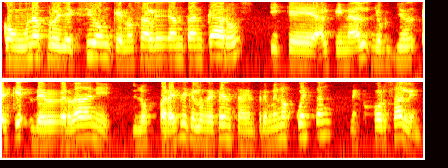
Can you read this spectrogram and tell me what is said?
con una proyección que no salgan tan caros y que al final, yo es que de verdad, Dani, los, parece que los defensas entre menos cuestan, mejor salen.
